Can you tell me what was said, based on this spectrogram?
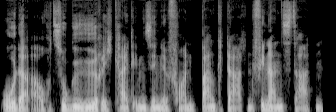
oder auch Zugehörigkeit im Sinne von Bankdaten, Finanzdaten,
